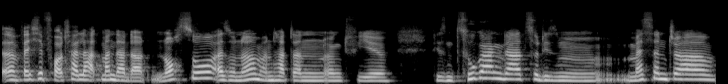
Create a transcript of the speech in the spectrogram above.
äh, welche Vorteile hat man da, da noch so? Also, ne, man hat dann irgendwie diesen Zugang da zu diesem Messenger,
